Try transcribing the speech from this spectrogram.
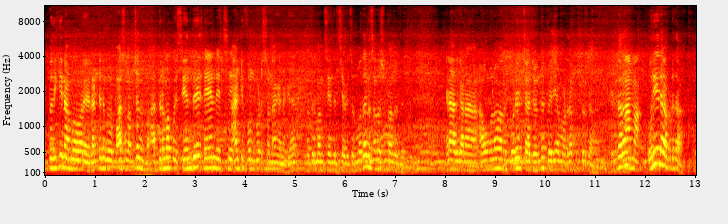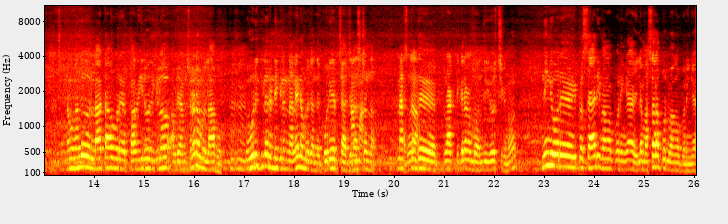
இப்போதைக்கு நம்ம ஒரு லண்டனுக்கு ஒரு பார்சல் அனுப்பிச்சு அது பத்திரமா போய் சேர்ந்து சேர்ந்துச்சு. ஆன்ட்டி ஃபோன் போட்டு சொன்னாங்க எனக்கு. பத்திரமா வந்து சேர்ந்துருச்சு அப்படின்னு சொல்லும்போது எனக்கு சந்தோஷமா இருந்தது. ஏன்னா அதுக்கான அவங்களும் அந்த கொரியர் சார்ஜ் வந்து பெரிய அமௌண்ட் தான் கொடுத்துருக்காங்க. இருந்தாலும் கொரியர் அப்படிதான். நம்ம வந்து ஒரு லாட்டா ஒரு இருபது கிலோ அப்படி அனுப்பிச்சோன்னா நம்மளுக்கு லாபம். ஒரு கிலோ ரெண்டு கிலோனாலே நம்மளுக்கு அந்த கொரியர் சார்ஜ் நஷ்டம் தான். வந்து ப்ராக்டிக்கலாக நம்ம வந்து யோசிச்சுக்கணும். நீங்கள் ஒரு இப்போ saree வாங்க போகிறீங்க இல்லை மசாலா பொருள் வாங்க போகிறீங்க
